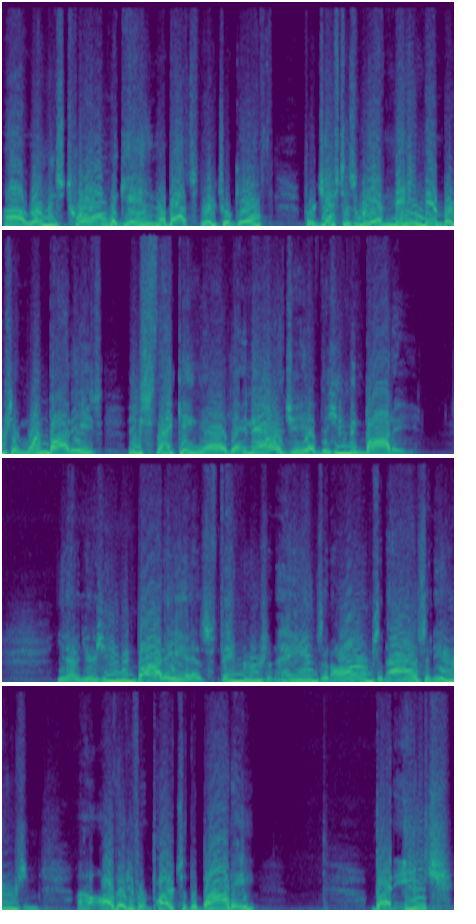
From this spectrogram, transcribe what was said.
Uh, Romans 12, again, about spiritual gift. For just as we have many members in one body, he's, he's thinking uh, the analogy of the human body. You know, and your human body has fingers and hands and arms and eyes and ears and uh, all the different parts of the body. But each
